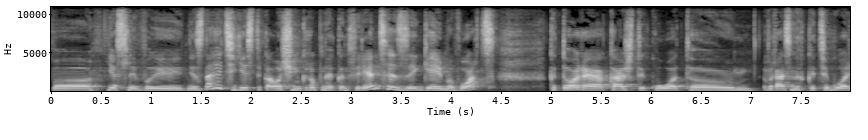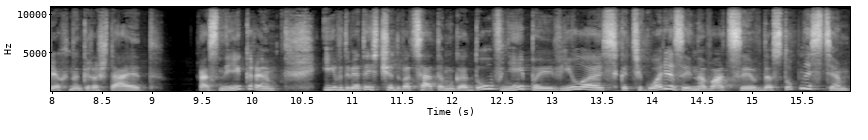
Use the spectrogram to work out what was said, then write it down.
в, если вы не знаете, есть такая очень крупная конференция The Game Awards, которая каждый год в разных категориях награждает разные игры. И в 2020 году в ней появилась категория за инновации в доступности.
